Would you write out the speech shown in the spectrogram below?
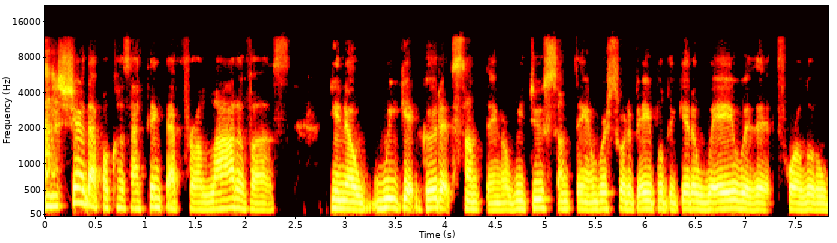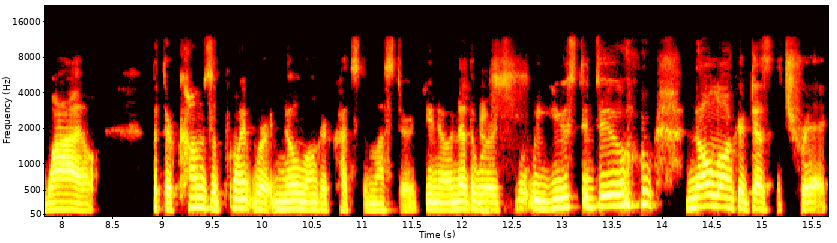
And I share that because I think that for a lot of us, you know, we get good at something or we do something and we're sort of able to get away with it for a little while. But there comes a point where it no longer cuts the mustard. You know, in other words, what we used to do no longer does the trick.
